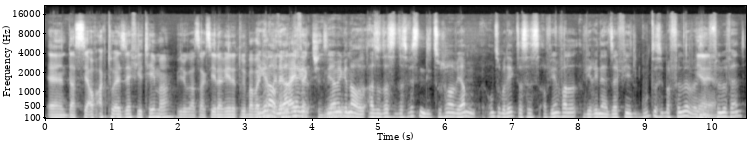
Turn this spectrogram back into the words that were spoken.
Äh, das ist ja auch aktuell sehr viel Thema, wie du gerade sagst, jeder redet drüber, weil Ja, genau, wir haben eine ja, Live-Action wir haben ja genau, also das, das wissen die Zuschauer, wir haben uns überlegt, das ist auf jeden Fall, wir reden ja sehr viel Gutes über Filme, weil wir Ja, sind ja. Filmefans,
